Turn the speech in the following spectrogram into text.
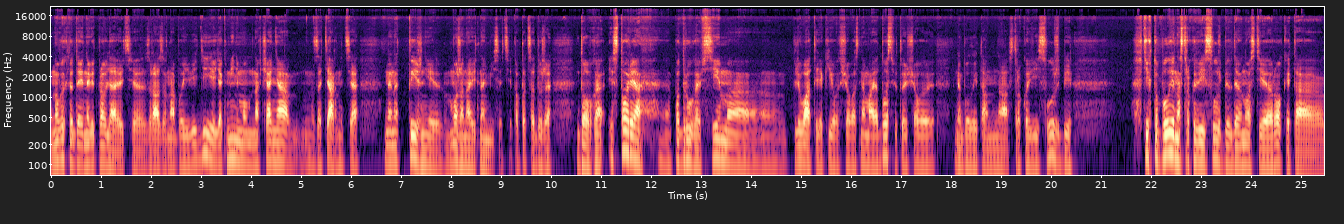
Нових людей не відправляють е, зразу на бойові дії. Як мінімум, навчання затягнеться не на тижні, може навіть на місяці. Тобто це дуже довга історія. Е, По-друге, всім плювати, які, що у вас немає досвіду, що ви не були там на строковій службі. Ті, хто були на строковій службі в 90-ті роки та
